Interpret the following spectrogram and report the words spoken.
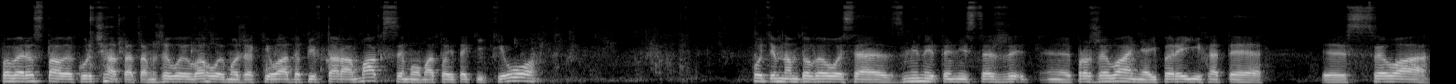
Повиростали курчата там живою вагою, може кіла до півтора максимум, а то й такі кіло. Потім нам довелося змінити місце жи- е, проживання і переїхати е, з села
